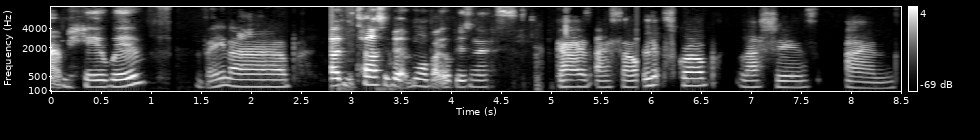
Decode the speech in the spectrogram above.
I'm here with Zainab. Um, tell us a bit more about your business. Guys, I sell lip scrub, lashes, and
